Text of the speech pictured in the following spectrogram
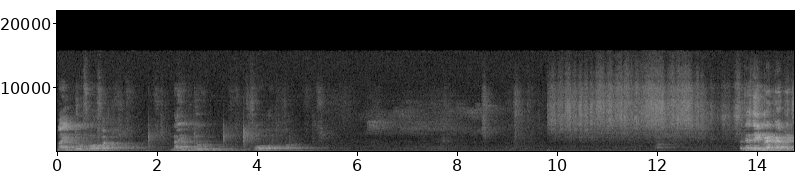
9245 9245 So this is the equivalent matrix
